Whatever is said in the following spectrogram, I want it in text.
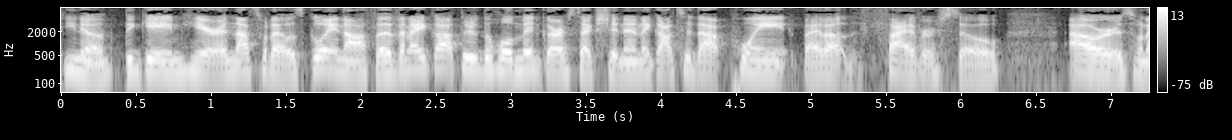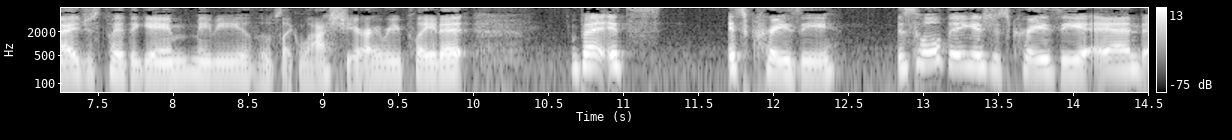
You know the game here, and that's what I was going off of. And I got through the whole Midgar section, and I got to that point by about five or so hours when I just played the game. Maybe it was like last year I replayed it, but it's it's crazy. This whole thing is just crazy, and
